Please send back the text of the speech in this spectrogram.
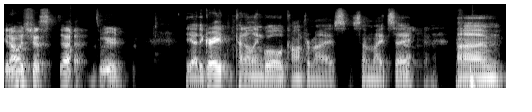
You know it's just uh, it's weird. Yeah, the great kind of lingual compromise, some might say. um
